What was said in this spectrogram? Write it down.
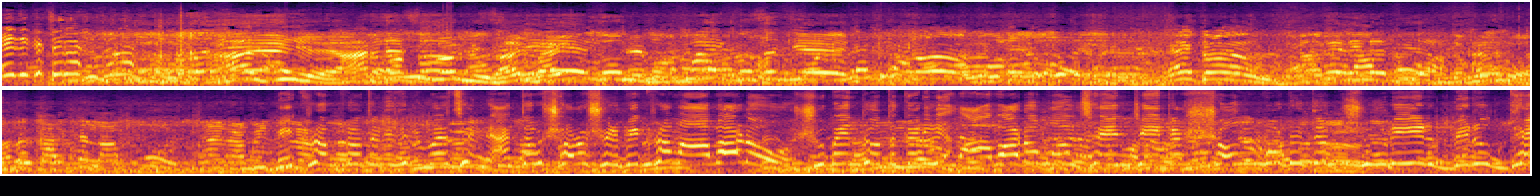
এইদিকে চলে আসো, চলে আসো। বিক্রম প্রতিনিধি বলছেন একদম সরাসরি বিক্রম আবারও শুভেন্দু অধিকারী আবারও বলছেন যে এটা সংগঠিত চুরির বিরুদ্ধে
